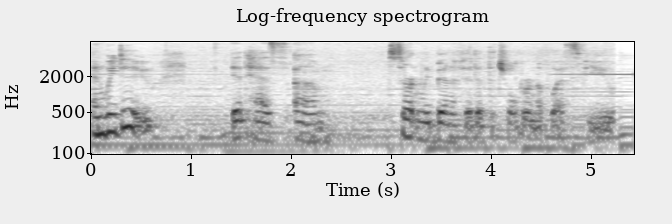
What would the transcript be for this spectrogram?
and we do. It has um, certainly benefited the children of Westview.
